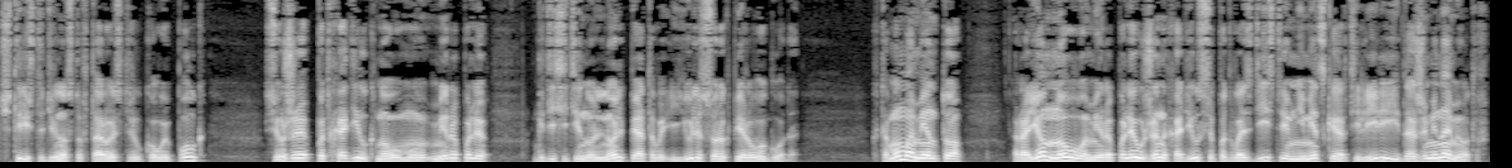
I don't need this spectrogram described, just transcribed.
492-й стрелковый полк, все же подходил к Новому Мирополю к 10.00 5 июля 41 года. К тому моменту район Нового Мирополя уже находился под воздействием немецкой артиллерии и даже минометов,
